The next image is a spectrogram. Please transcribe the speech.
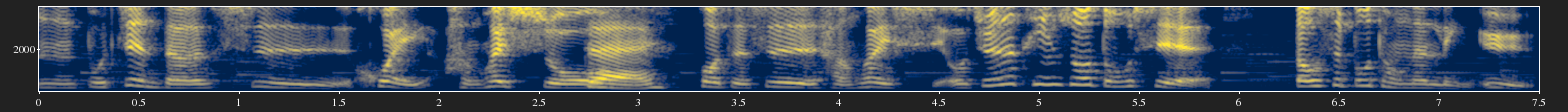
嗯，不见得是会很会说，对，或者是很会写。我觉得听说读写都是不同的领域。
